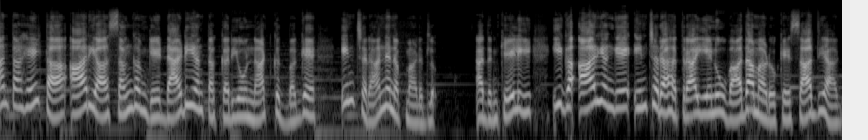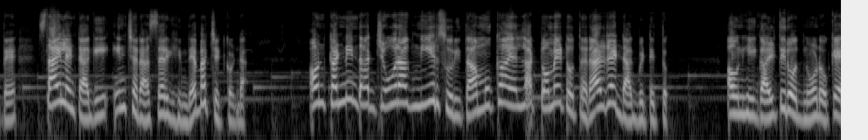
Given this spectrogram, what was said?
ಅಂತ ಹೇಳ್ತಾ ಆರ್ಯ ಸಂಗಮ್ಗೆ ಡ್ಯಾಡಿ ಅಂತ ಕರೆಯೋ ನಾಟಕದ ಬಗ್ಗೆ ಇಂಚರ ನೆನಪ್ ಮಾಡಿದ್ಲು. ಅದನ್ ಕೇಳಿ ಈಗ ಆರ್ಯಂಗೆ ಇಂಚರ ಹತ್ರ ಏನೂ ವಾದ ಮಾಡೋಕೆ ಸಾಧ್ಯ ಆಗದೆ ಸೈಲೆಂಟ್ ಆಗಿ ಇಂಚರ ಸೆರ್ಗ್ ಹಿಂದೆ ಬಚ್ಚಿಟ್ಕೊಂಡ. ಅವನ್ ಕಣ್ಣಿಂದ ಜೋರಾಗಿ ನೀರ್ ಸುರಿತಾ ಮುಖ ಎಲ್ಲ ಟೊಮೆಟೊ ತರ ರೆಡ್ ಆಗ್ಬಿಟ್ಟಿತ್ತು. ಅವನ್ ಹೀಗ ಅಳ್ತಿರೋದ್ ನೋಡೋಕೆ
